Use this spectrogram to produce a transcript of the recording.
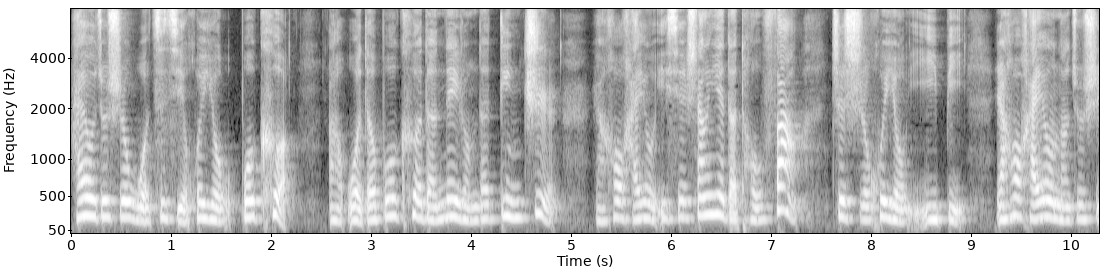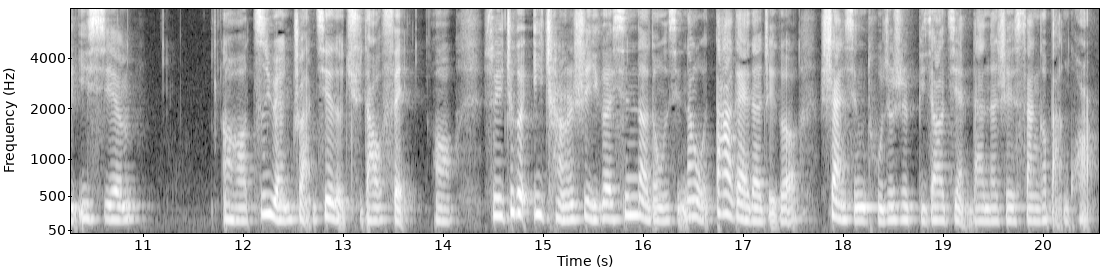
还有就是我自己会有播客啊，我的播客的内容的定制，然后还有一些商业的投放。这是会有一笔，然后还有呢，就是一些啊资源转借的渠道费啊，所以这个一成是一个新的东西。那我大概的这个扇形图就是比较简单的这三个板块。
